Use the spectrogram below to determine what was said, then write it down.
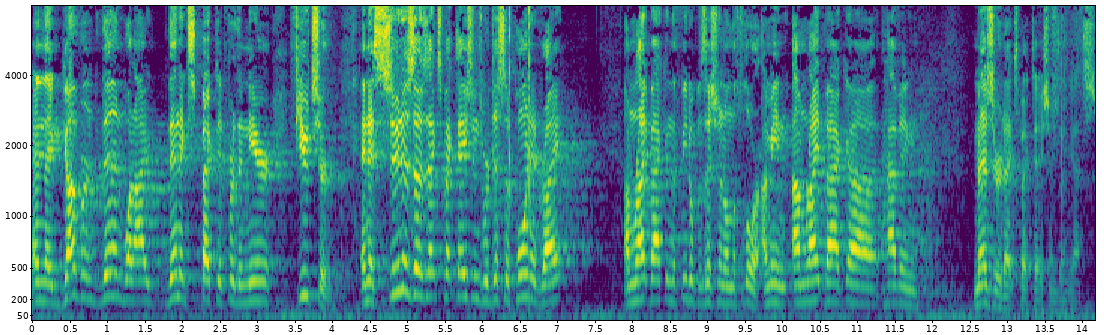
and they governed then what I then expected for the near future. And as soon as those expectations were disappointed, right, I'm right back in the fetal position on the floor. I mean, I'm right back uh, having measured expectations, I guess.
